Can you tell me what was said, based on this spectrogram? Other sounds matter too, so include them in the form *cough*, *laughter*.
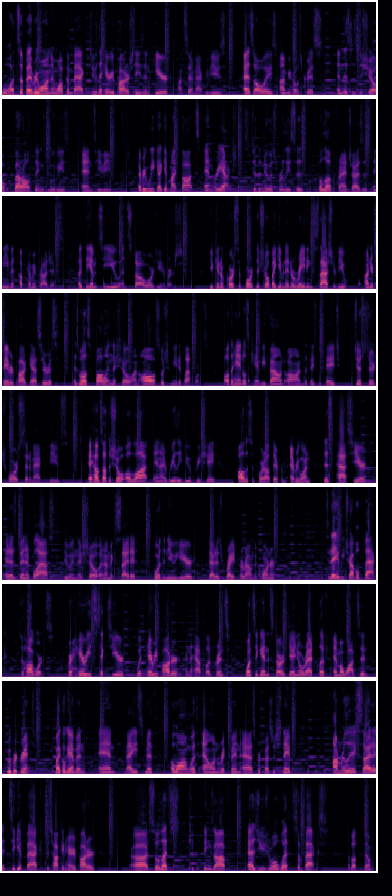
What's up, everyone, and welcome back to the Harry Potter season here on Cinematic Reviews. As always, I'm your host, Chris, and this is the show about all things movies and TV. Every week, I give my thoughts and reactions to the newest releases, beloved franchises, and even upcoming projects like the MCU and Star Wars universe. You can, of course, support the show by giving it a rating slash review on your favorite podcast service, as well as following the show on all social media platforms. All the handles can be found on the Facebook page. Just search for Cinematic Reviews. It helps out the show a lot, and I really do appreciate all the support out there from everyone this past year. It has been a blast doing this show, and I'm excited for the new year that is right around the corner. Today, we travel back to Hogwarts for Harry's sixth year with Harry Potter and the Half Blood Prince. Once again, it stars Daniel Radcliffe, Emma Watson, Rupert Grint, Michael Gambon, and Maggie Smith, along with Alan Rickman as Professor Snape. I'm really excited to get back to talking Harry Potter. Uh, so let's kick things off, as usual, with some facts about the film.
